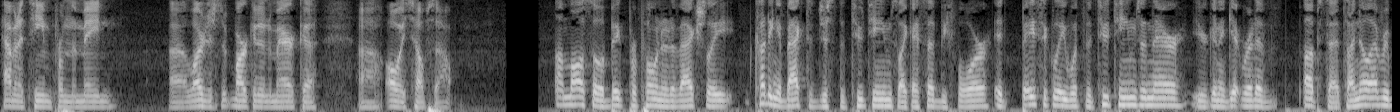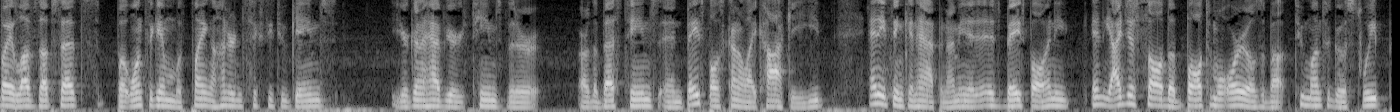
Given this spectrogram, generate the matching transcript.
having a team from the main uh, largest market in America uh, always helps out. I'm also a big proponent of actually cutting it back to just the two teams, like I said before. It basically, with the two teams in there, you're going to get rid of upsets. I know everybody loves upsets, but once again, with playing 162 games, you're going to have your teams that are are the best teams, and baseball is kind of like hockey. anything can happen. I mean, it, it's baseball. Any, any. I just saw the Baltimore Orioles about two months ago sweep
